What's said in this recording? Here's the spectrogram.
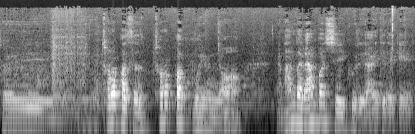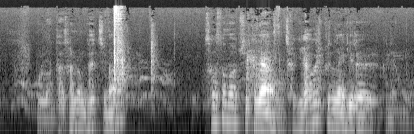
저희 철업파스 철업파 모임은요. 한 달에 한 번씩 우리 아이들에게 물론 다 설명도 했지만 서슴없이 그냥 자기 하고 싶은 이야기를 그냥 뭐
